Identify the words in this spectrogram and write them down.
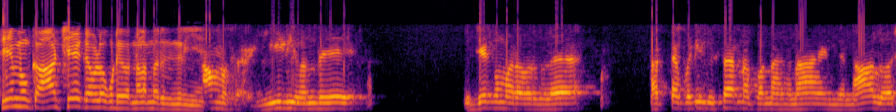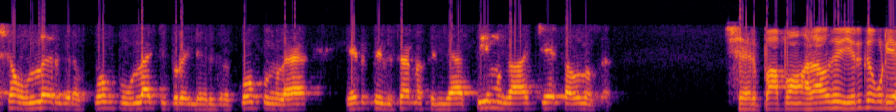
திமுக ஆட்சியே கவலக்கூடிய ஒரு நிலைமை இருக்குங்கிறீங்க. ஆமா சார். இடி வந்து விஜயகுமார் அவர்களை சட்டப்படி விசாரணை பண்ணாங்கன்னா இந்த நாலு வருஷம் உள்ள இருக்கிற கோப்பு உள்ளாட்சித்துறையில இருக்கிற கோப்புங்களை எடுத்து விசாரணை செஞ்சா திமுக ஆட்சியே கவலும் சார். சரி பார்ப்போம். அதாவது இருக்கக்கூடிய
